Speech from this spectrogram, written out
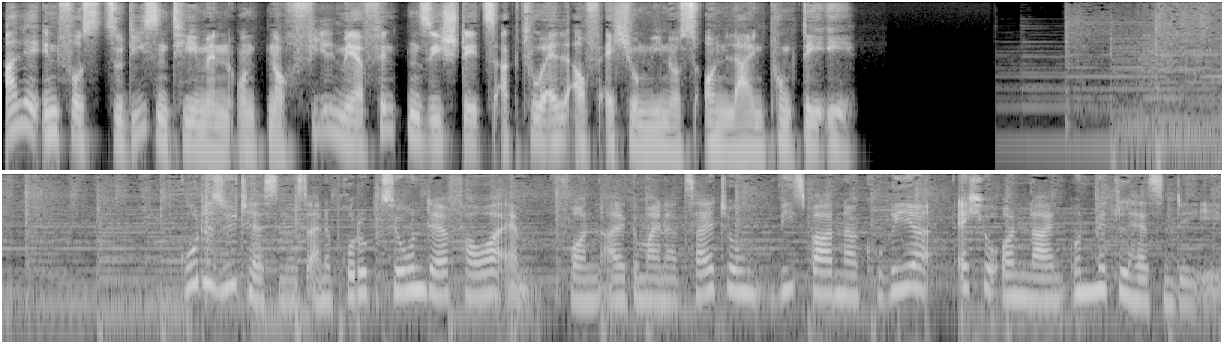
Alle Infos zu diesen Themen und noch viel mehr finden Sie stets aktuell auf echo-online.de. Gute Südhessen ist eine Produktion der VRM von Allgemeiner Zeitung, Wiesbadener Kurier, Echo Online und Mittelhessen.de.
